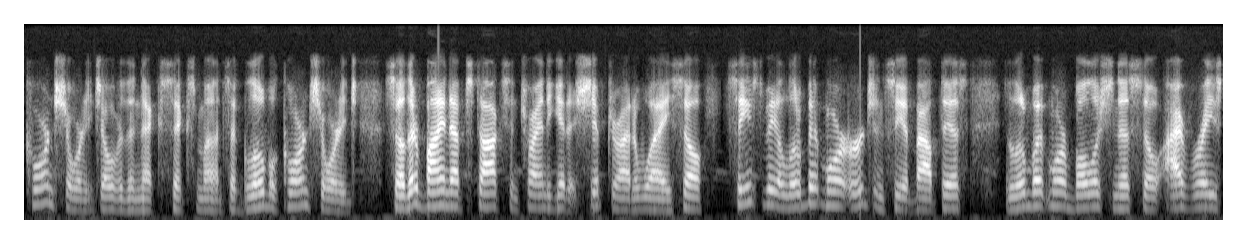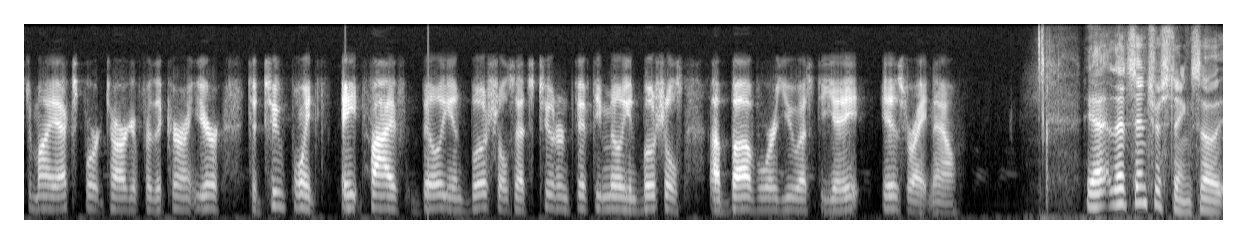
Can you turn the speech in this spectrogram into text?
corn shortage over the next six months, a global corn shortage. So they're buying up stocks and trying to get it shipped right away. So seems to be a little bit more urgency about this, a little bit more bullishness. So I've raised my export target for the current year to 2.85 billion bushels. That's 250 million bushels above where USDA is right now. Yeah, that's interesting. So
